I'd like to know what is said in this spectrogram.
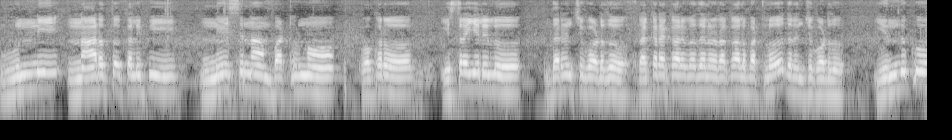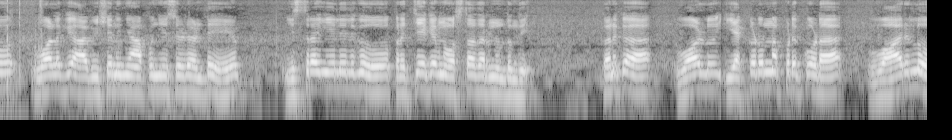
ఉన్ని నారతో కలిపి నేసిన బట్టలను ఒకరు ఇస్రాయేలీలు ధరించకూడదు. రకరకాల విధాల రకాల బట్టలు ధరించకూడదు. ఎందుకు వాళ్ళకి ఆ విషయాన్ని జ్ఞాపం చేశాడు అంటే ఇస్రాయేలీలకు ప్రత్యేకమైన వస్త్రాధరణ ఉంటుంది. కనుక వాళ్ళు ఎక్కడున్నప్పటికి కూడా వారిలో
